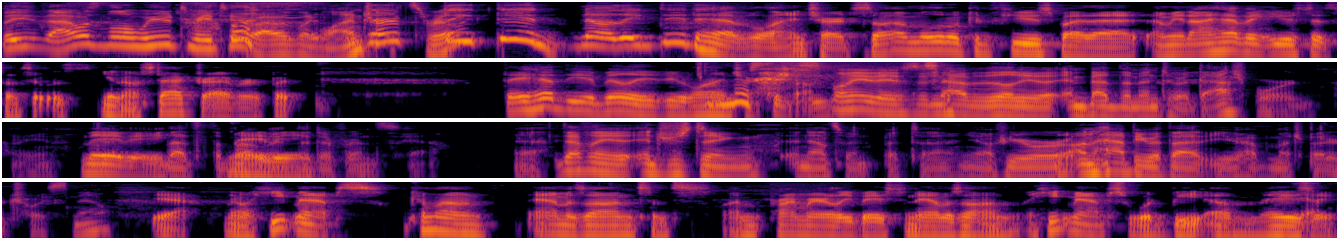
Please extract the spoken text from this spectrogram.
They- that was a little weird to me too. I was like, line charts, really? They did. No, they did have line charts. So I'm a little confused by that. I mean, I haven't used it since it was, you know, Stackdriver, but they had the ability to do line must have charts. Well, maybe they just didn't have the ability to embed them into a dashboard. I mean, Maybe. that's the probably maybe. the difference. Yeah. Yeah, definitely an interesting announcement. But uh, you know, if you were Yeah. unhappy with that, you have a much better choice now. Yeah. No, heat maps. Come on, Amazon, since I'm primarily based in Amazon, heat maps would be amazing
